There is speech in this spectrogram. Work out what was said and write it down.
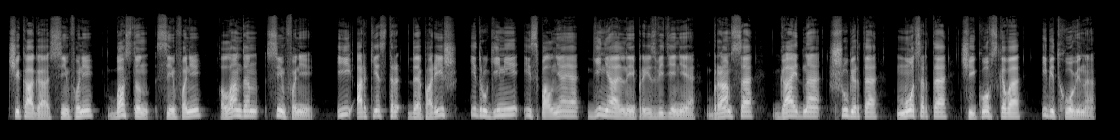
Chicago Symphony, Boston Symphony, London Symphony и оркестр де Париж и другими, исполняя гениальные произведения Брамса, Гайдна, Шуберта, Моцарта, Чайковского и Бетховена.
